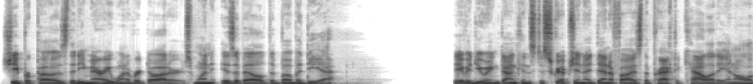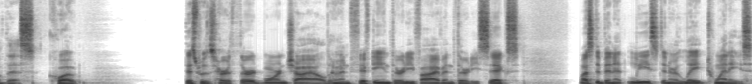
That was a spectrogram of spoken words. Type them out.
she proposed that he marry one of her daughters, one Isabel de Bobadilla. David Ewing Duncan's description identifies the practicality in all of this. Quote, this was her third born child, who in 1535 and 36 must have been at least in her late 20s.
